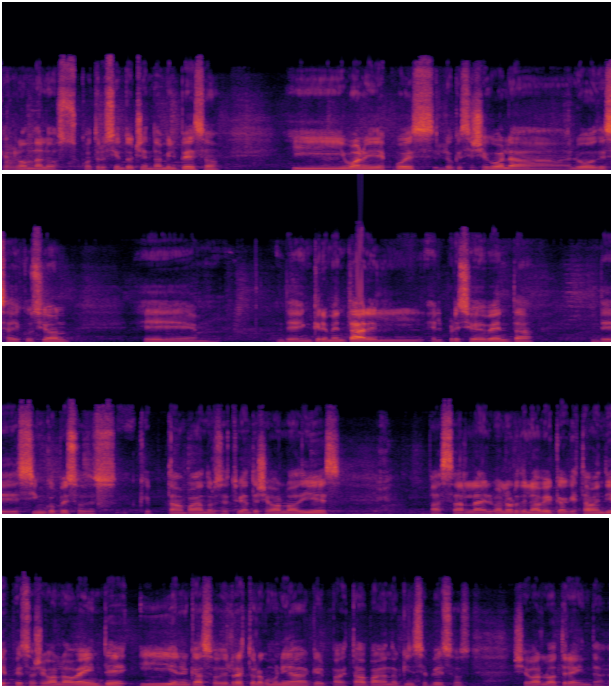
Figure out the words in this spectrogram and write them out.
que ronda los 480 mil pesos. Y bueno, y después lo que se llegó a la, luego de esa discusión, eh, de incrementar el precio de venta de 5 pesos que estaban pagando los estudiantes, llevarlo a 10, pasar el valor de la beca que estaba en 10 pesos, llevarlo a 20 y en el caso del resto de la comunidad que estaba pagando 15 pesos, llevarlo a 30.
